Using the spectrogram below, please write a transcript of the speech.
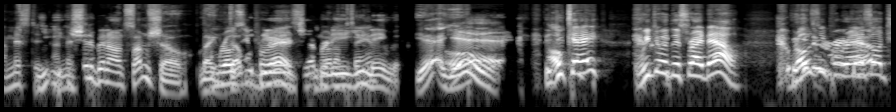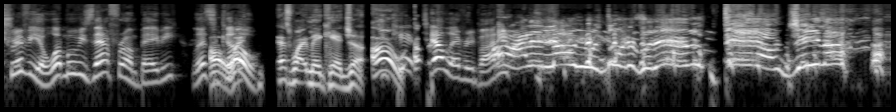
I missed it. You, you should have been on some show like rosie Double perez jeopardy you, know you, name it. Yeah yeah. Okay. We doing this right now. Rosie Perez right on trivia. What movie's that from, baby? Let's oh, go. White, that's White Man Can't Jump. Oh, you can't uh, tell everybody. Oh, I didn't know you was doing it for them. Damn, Gina.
